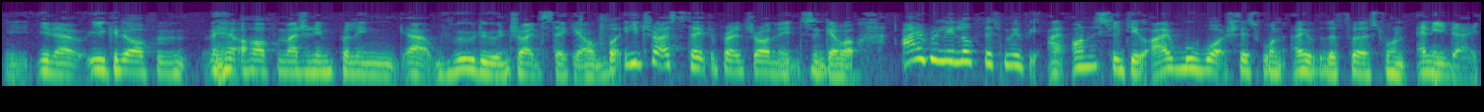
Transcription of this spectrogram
You know, you could often half imagine him pulling out voodoo and trying to take it on, but he tries to take the Predator on and it doesn't go well. I really love this movie. I honestly do. I will watch this one over the first one any day.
